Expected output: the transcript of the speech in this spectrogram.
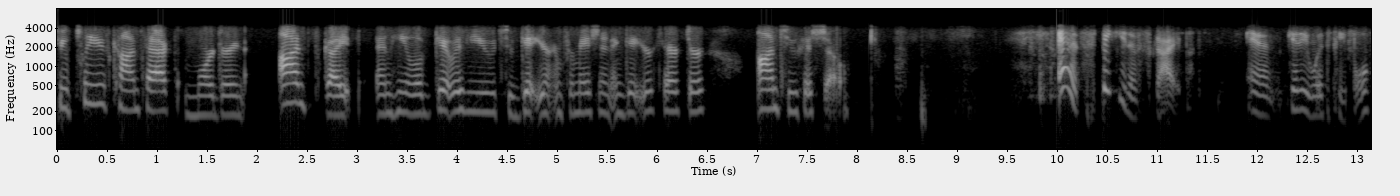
to please contact Mordred on Skype and he will get with you to get your information and get your character onto his show. And speaking of Skype and getting with people,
